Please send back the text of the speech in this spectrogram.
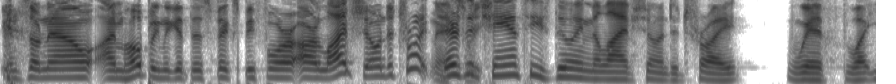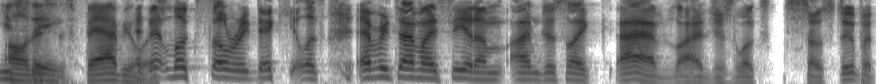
And so now I'm hoping to get this fixed before our live show in Detroit next There's week. a chance he's doing the live show in Detroit with what you oh, see. this is fabulous. and it looks so ridiculous every time I see it. I'm I'm just like I I just look so stupid.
